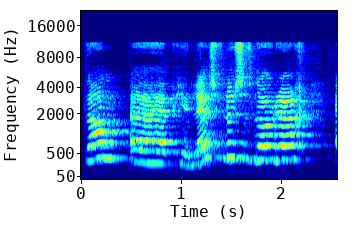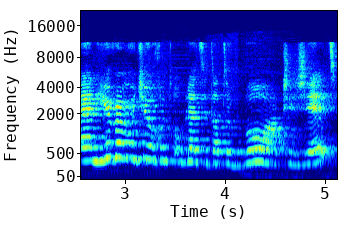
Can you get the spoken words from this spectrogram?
Dan eh, heb je lesblusjes nodig. En hierbij moet je heel goed opletten dat er borax in zit.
